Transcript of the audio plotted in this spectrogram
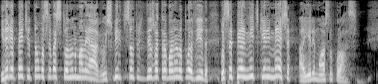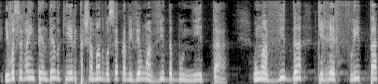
E de repente então você vai se tornando maleável, o Espírito Santo de Deus vai trabalhando a tua vida, você permite que Ele mexa, aí Ele mostra o próximo. E você vai entendendo que Ele está chamando você para viver uma vida bonita uma vida que reflita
